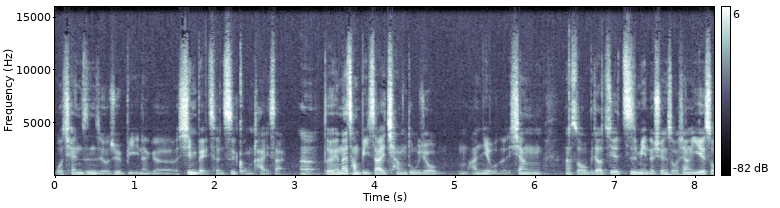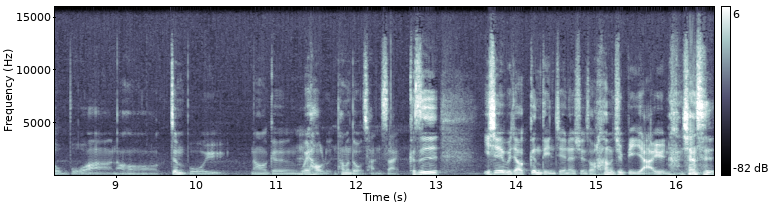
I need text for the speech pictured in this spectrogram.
我前阵子有去比那个新北城市公开赛，嗯，对，那场比赛强度就蛮有的，像那时候比较些知名的选手，像叶守博啊，然后郑博宇，然后跟魏浩伦，他们都有参赛，可是。一些比较更顶尖的选手，他们去比亚运，像是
